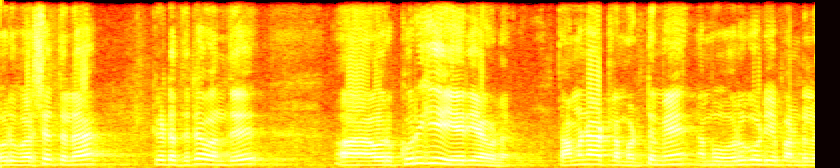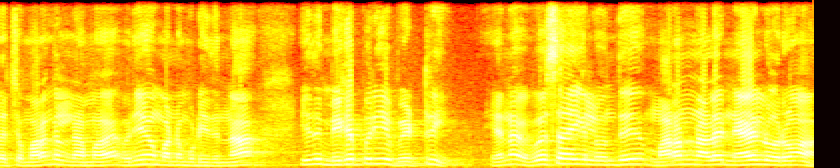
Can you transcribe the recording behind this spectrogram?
ஒரு வருஷத்தில் கிட்டத்தட்ட வந்து ஒரு குறுகிய ஏரியாவில் தமிழ்நாட்டில் மட்டுமே நம்ம ஒரு கோடி பன்னெண்டு லட்சம் மரங்கள் நம்ம விநியோகம் பண்ண முடியுதுன்னா இது மிகப்பெரிய வெற்றி. ஏன்னா விவசாயிகள் வந்து மரம்னால நிழல் வரும்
